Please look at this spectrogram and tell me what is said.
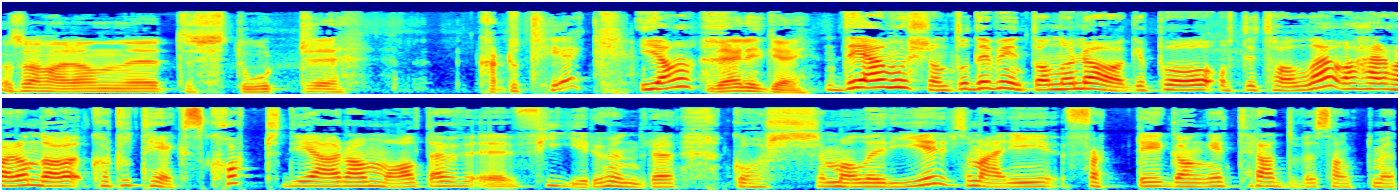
Og så har han et stort Kartotek? Ja, det er litt gøy. Det er morsomt, og det begynte han å lage på 80-tallet. Og her har han da kartotekskort. De er da malt av 400 gårdsmalerier, som er i 40 ganger 30 cm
